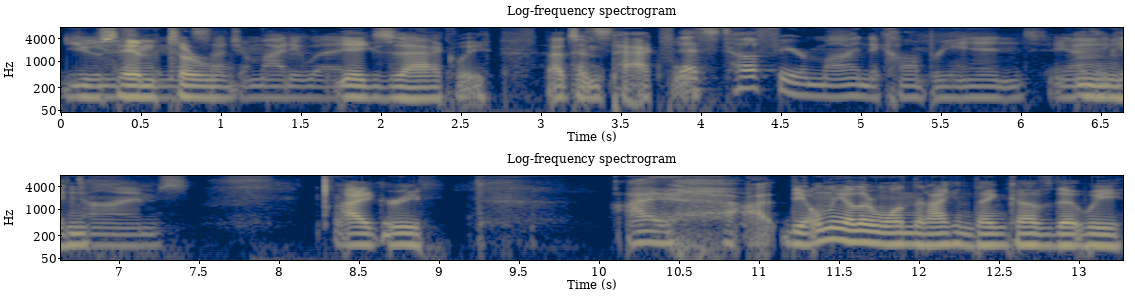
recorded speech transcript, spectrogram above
use, him, in to such a mighty way. exactly. That's, That's- impactful. That's tough for your mind to comprehend. You know, I think Mhm. at times. I agree. I, I the only other one that I can think of that we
